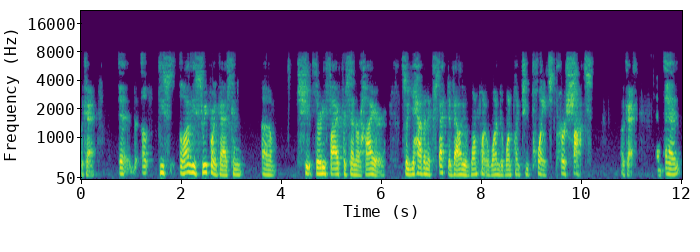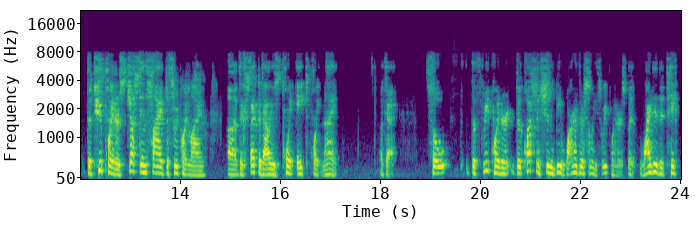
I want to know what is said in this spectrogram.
Okay, uh, these a lot of these three point guys can um, shoot 35% or higher. So you have an expected value of 1.1 to 1.2 points per shot. Okay. And the two pointers just inside the three point line, uh, the expected value is 0.8 to 0.9. Okay. So the three pointer, the question shouldn't be why are there so many three pointers, but why did it take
